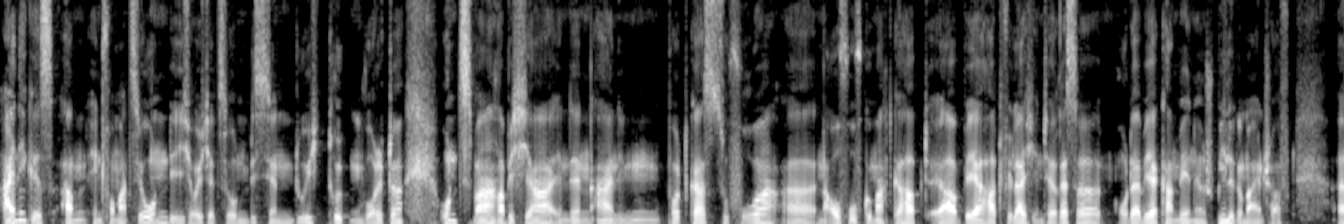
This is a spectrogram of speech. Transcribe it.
einiges an Informationen, die ich euch jetzt so ein bisschen durchdrücken wollte. Und zwar habe ich ja in den einigen Podcasts zuvor äh, einen Aufruf gemacht gehabt, ja, wer hat vielleicht Interesse oder wer kann mir eine Spielegemeinschaft äh,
